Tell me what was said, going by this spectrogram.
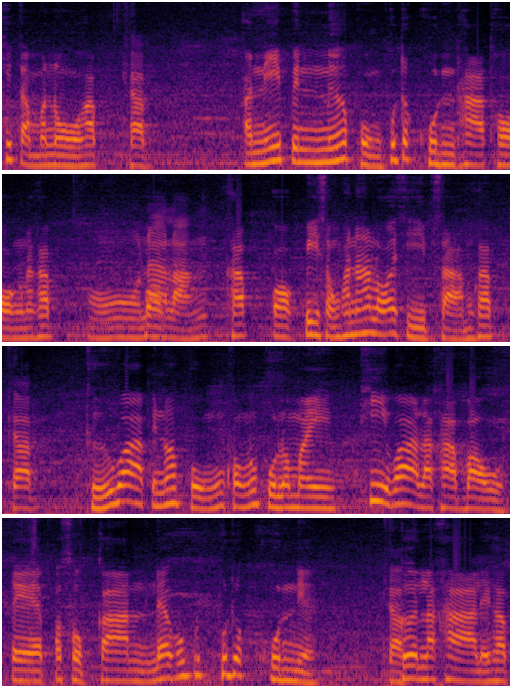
ที่ตัมมโนครับครับ อันนี้เป็นเนื้อผงพุทธคุณทาทองนะครับโอ้หน้าหลังครับออกปี 2543 ครับครับ ถือว่าเป็นพระผงของหลวงปู่ละไมที่ว่าราคาเบาแต่ประสบการณ์แล้วก็พุทธคุณเนี่ยครับเกินราคาเลยครับ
